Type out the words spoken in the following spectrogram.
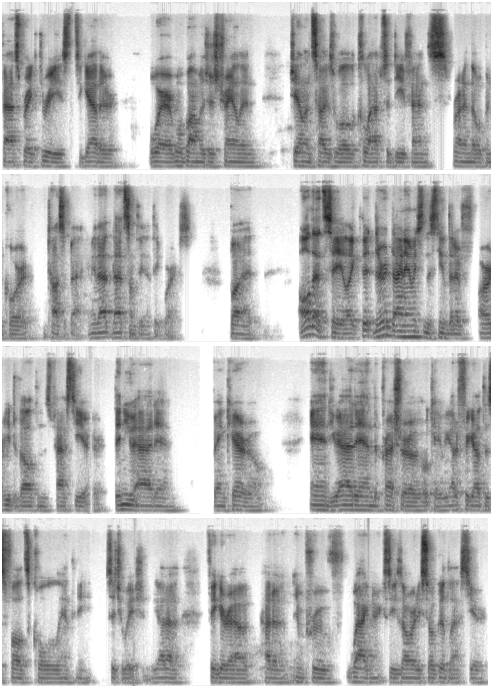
fast break threes together where Mo Bamba's just trailing. Jalen Suggs will collapse the defense, run in the open court, toss it back. I mean, that that's something I think works. But all that say, like th- there are dynamics in this team that have already developed in this past year. Then you add in Banchero. And you add in the pressure of okay, we got to figure out this Fultz Cole Anthony situation. We got to figure out how to improve Wagner because he's already so good last year.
